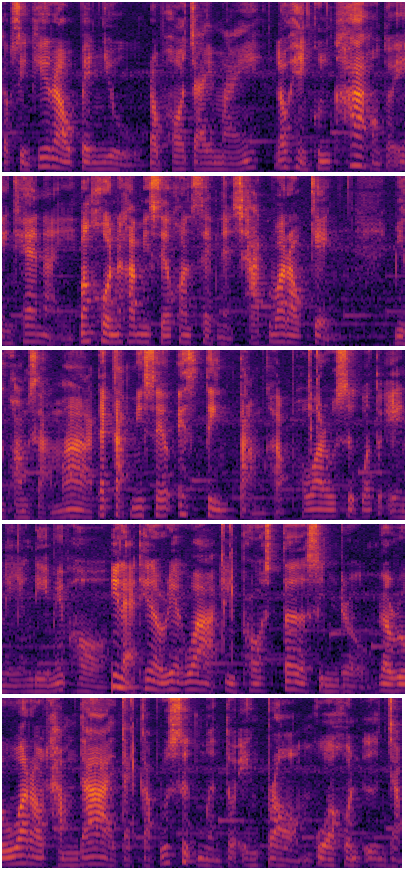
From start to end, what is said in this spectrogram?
กับสิ่งที่เราเป็นอยู่ เราพอใจไหม เราเห็นคุณค่าของตัวเองแค่ไหน บางคนนะครับมีเซลล์คอนเซปต์เนี่ยชัดว่าเราเก่ง มีความสามารถ แต่กลับมีเซลล์เอสติมต่ำครับ เพราะว่ารู้สึกว่าตัวเองเนี่ยยังดีไม่พอ นี่แหละที่เราเรียกว่า imposter syndrome เรารู้ว่าเราทำได้ แต่กลับรู้สึกเหมือนตัวเองปลอม กลัวคนอื่นจับ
